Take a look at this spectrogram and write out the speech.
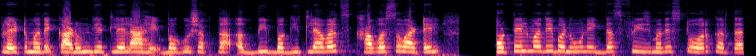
प्लेटमध्ये काढून घेतलेला आहे. बघू शकता अगदी बघितल्यावरच खावंसं वाटेल. हॉटेलमध्ये बनवून एकदाच फ्रीजमध्ये स्टोअर करतात.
